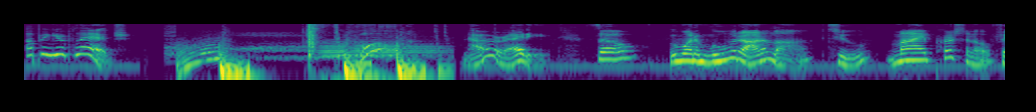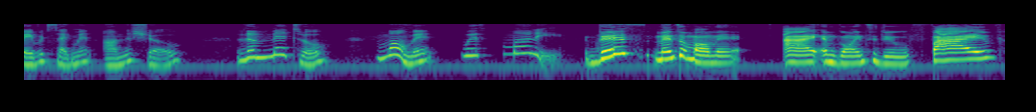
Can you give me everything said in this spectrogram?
upping your pledge. Alrighty. So we want to move it on along to my personal favorite segment on the show, the mental moment with money. This mental moment, I am going to do five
